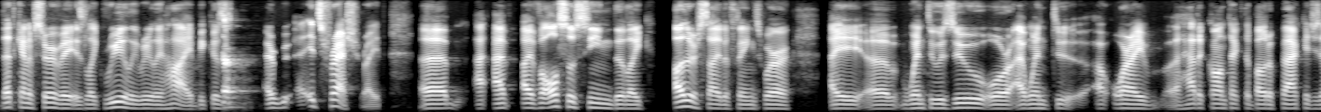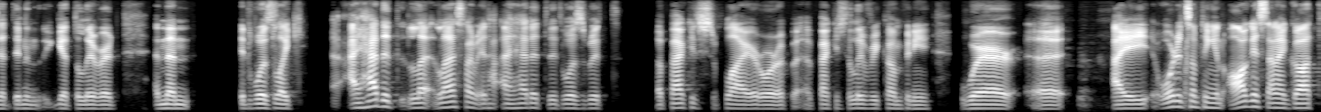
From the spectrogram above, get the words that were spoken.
that kind of survey is like really really high because it's fresh right? Um, I, have I've also seen the like other side of things where I uh, went to a zoo or I went to uh, or I uh, had a contact about a package that didn't get delivered. And then it was like I had it last time. It, I had it. It was with a package supplier or a, a package delivery company where uh, I ordered something in August and I got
